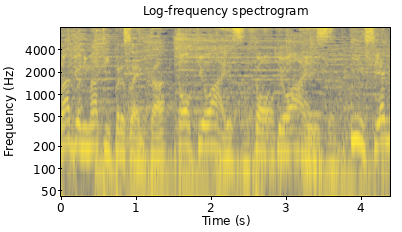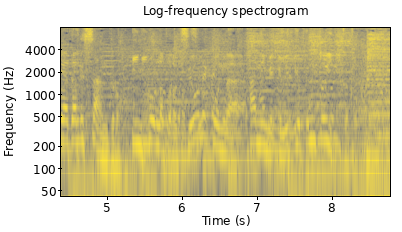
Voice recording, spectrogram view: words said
Radio Animati presenta Tokyo Eyes. Tokyo Eyes. Insieme ad Alessandro. In collaborazione con animeclick.it.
